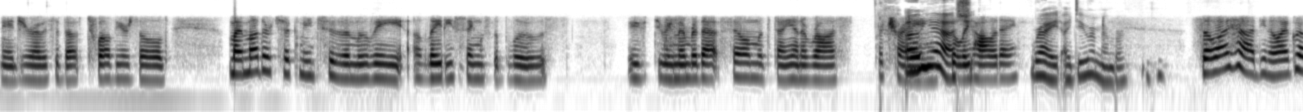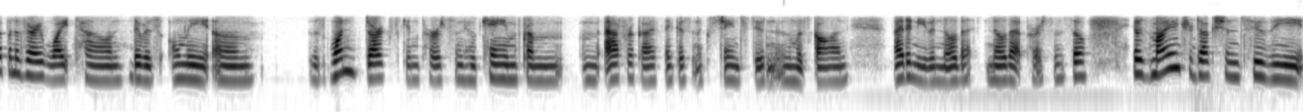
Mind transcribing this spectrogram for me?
teenager, I was about 12 years old. My mother took me to the movie A Lady Sings the Blues. Do you remember that film with Diana Ross portraying oh, yeah. Billie Holiday? Right, I do remember. Mm-hmm. So I had, you know, I grew up in a very white town. There was only um there was one dark skinned person who came from um, Africa, I think, as an exchange student and was gone. I didn't even know that know that person. So it was my introduction to the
